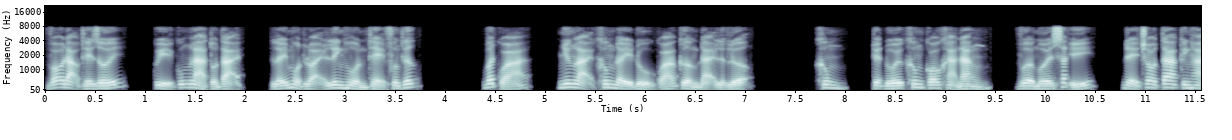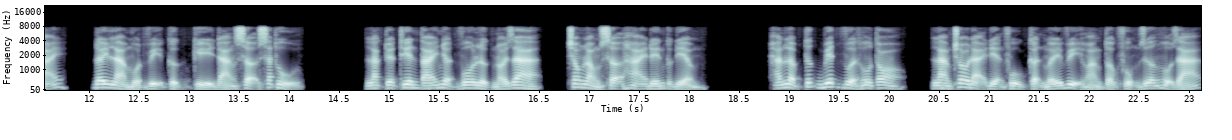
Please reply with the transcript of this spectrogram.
Võ đạo thế giới, quỷ cũng là tồn tại, lấy một loại linh hồn thể phương thức. Bất quá, nhưng lại không đầy đủ quá cường đại lực lượng. Không, tuyệt đối không có khả năng, vừa mới sát ý, để cho ta kinh hãi, đây là một vị cực kỳ đáng sợ sát thủ. Lạc tuyệt thiên tái nhợt vô lực nói ra, trong lòng sợ hãi đến cực điểm. Hắn lập tức biết vượt hô to, làm cho đại điện phụ cận mấy vị hoàng tộc phụng dưỡng hộ giá.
